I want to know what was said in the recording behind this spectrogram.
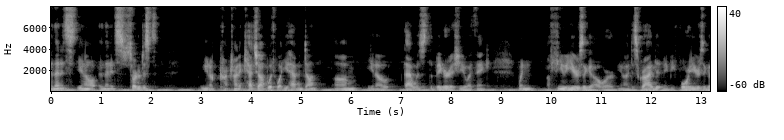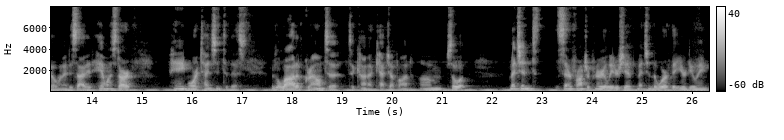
and then it's you know, and then it's sort of just you know trying to catch up with what you haven't done. Um, you know, that was the bigger issue I think when a few years ago, or you know, I described it maybe four years ago when I decided, hey, I want to start paying more attention to this. There's a lot of ground to to kind of catch up on. Um, so mentioned the Center for Entrepreneurial Leadership, mentioned the work that you're doing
